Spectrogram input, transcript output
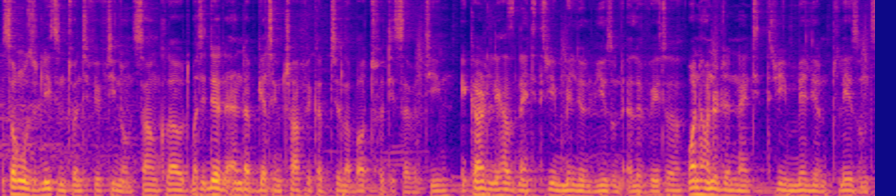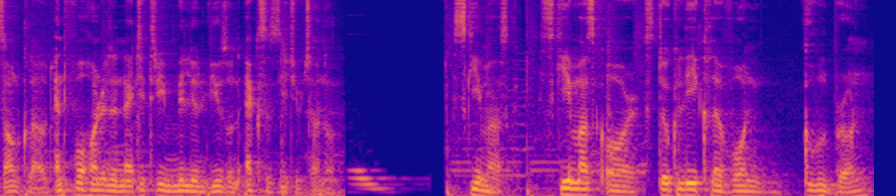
The song was released in 2015 on SoundCloud, but it didn't end up getting traffic until about 2017. It currently has 93 million views on Elevator, 193 million plays on SoundCloud, and 493 million views on X's YouTube channel. Ski Mask. Ski Mask or Stokeley Clevon Goulbourne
